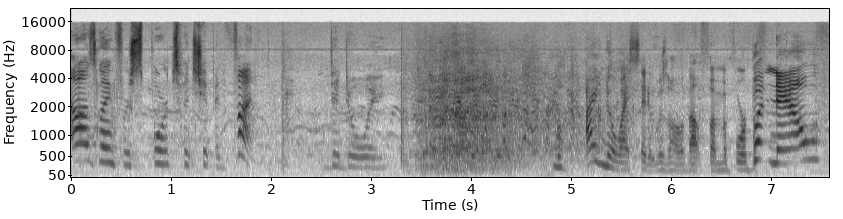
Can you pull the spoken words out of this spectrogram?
I was going for sportsmanship and fun. Dadoy. Look, I know I said it was all about fun before, but now.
